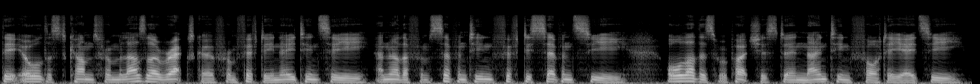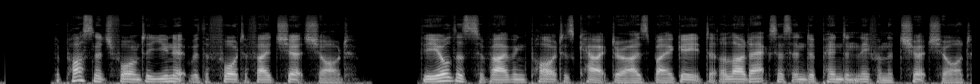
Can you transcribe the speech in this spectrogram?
The oldest comes from Laszlo Raczko from 1518 CE, another from 1757 CE. All others were purchased in 1948 CE. The parsonage formed a unit with the fortified churchyard. The oldest surviving part is characterized by a gate that allowed access independently from the churchyard.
